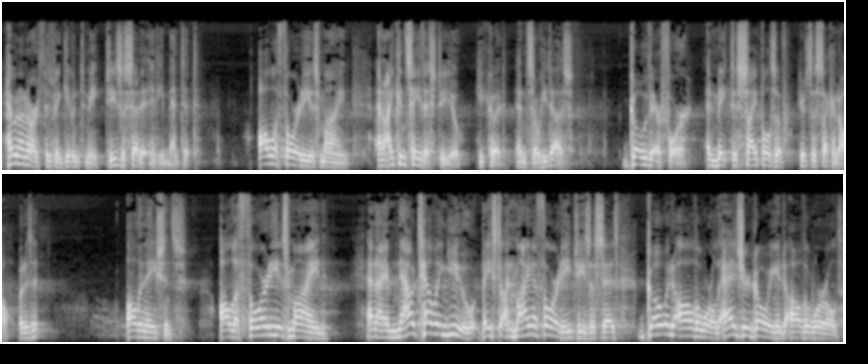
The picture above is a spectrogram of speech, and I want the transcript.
heaven on earth has been given to me. Jesus said it and he meant it. All authority is mine. And I can say this to you. He could. And so he does. Go therefore and make disciples of, here's the second all. What is it? All the nations. All authority is mine. And I am now telling you, based on my authority, Jesus says, go into all the world as you're going into all the world.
